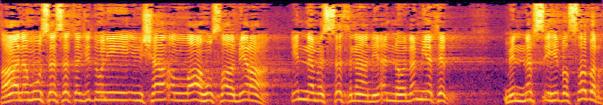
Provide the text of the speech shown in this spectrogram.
قال موسى ستجدني إن شاء الله صابرا. إنما استثنى لأنه لم يثق من نفسه بالصبر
